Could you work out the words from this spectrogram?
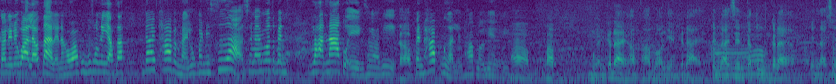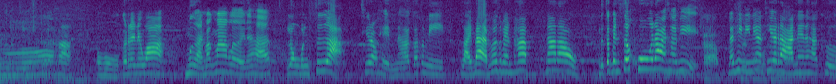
ก็เรียกได้ว่าแล้วแต่เลยนะคะว่าคุณผู้ชมเนี่ยอยากจะได้ภาพแบบไหนลงไปในเสื้อ ใช่ไหมไม่ว่าจะเป็นลาดหน้าตัวเองใช่ไหมคะพี่ ครับ เป็นภาพเหมือนหรือภาพล้อเลียนเลยภาพภาพเหมือนก็ได้ครับ ภาพล้อเลียนก็ได้ เป็นลายเส้นการ์ตูนก็ได้ครับเป็นลายเส้นเหมือนจริงก็ได้อ๋อค่ะโอ้โห ก็เรียกได้ว่าเหมือนมาก ๆ เลยนะคะ ลงบนเสื้อที่เราเห็นนะคะ ก็จะมีหลายแบบไม่ว่าจะเป็นภาพหน้าเรา หรือจะเป็นเสื้อคู่ก็ได้ใช่ไหมพี่ ครับและทีนี้เนี่ยที่ร้านเนี่ยนะคะคือ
